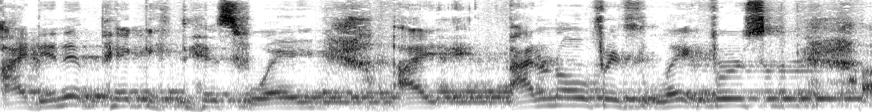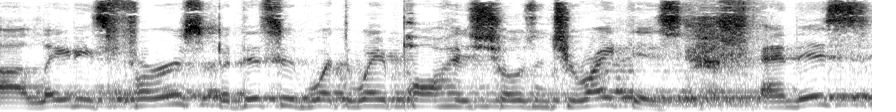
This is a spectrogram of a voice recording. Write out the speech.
I didn't pick it this way. I, I don't know if it's late first, uh, ladies first, but this is what the way Paul has chosen to write this. And this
